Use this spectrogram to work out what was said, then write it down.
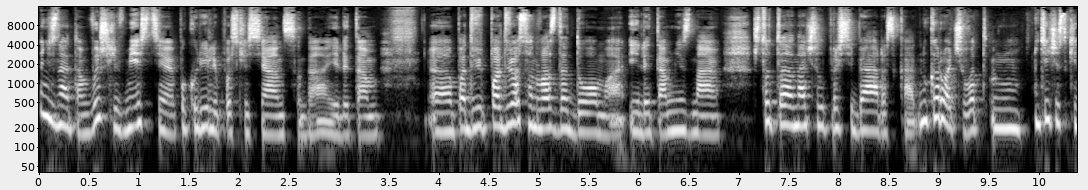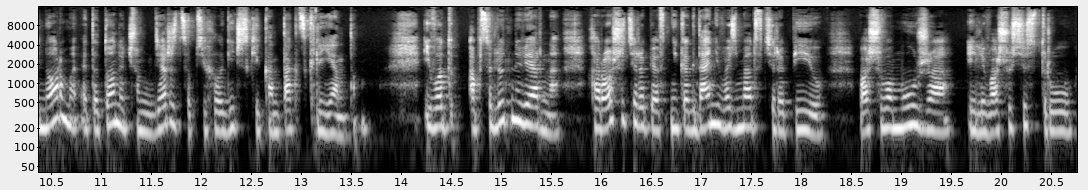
ну, не знаю, там, вышли вместе, покурили после сеанса, да, или там э, подвез он вас до дома, или там, не знаю, что-то начал про себя рассказывать. Ну, короче, вот этические нормы — это то, на чем держится психологический контакт с клиентом. И вот абсолютно верно. Хороший терапевт никогда не возьмет в терапию вашего мужа или вашу сестру,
